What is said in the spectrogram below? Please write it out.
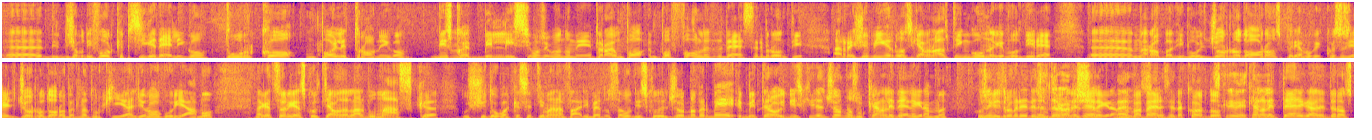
eh, di- diciamo di folk psichedelico, turco un po' elettronico. Il disco è bellissimo secondo me, però è un po', un po' folle, dovete essere pronti a recepirlo. Si chiamano Altingun, che vuol dire eh, una roba tipo il giorno d'oro. Speriamo che questo sia il giorno d'oro per la Turchia, glielo auguriamo. La canzone che ascoltiamo dall'album Mask, uscito qualche settimana fa, ripeto, stato il disco del giorno per me. E metterò i dischi del giorno sul canale Telegram, così li troverete sul canale Telegram. bello, Va bene, sì. sei d'accordo? Iscrivetevi. Canale Telegram The Rock,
